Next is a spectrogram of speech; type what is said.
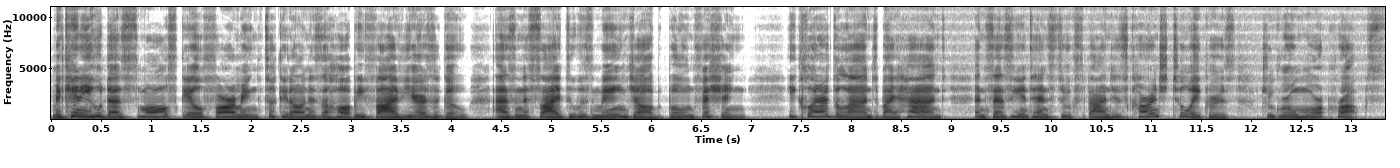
McKinney, who does small scale farming, took it on as a hobby five years ago as an aside to his main job, bone fishing. He cleared the land by hand and says he intends to expand his current two acres to grow more crops.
